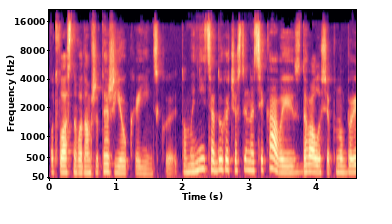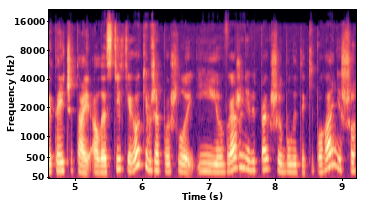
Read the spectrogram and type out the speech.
От, власне, вона вже теж є українською. То мені ця друга частина цікава, і здавалося б, ну бери та й читай. Але стільки років вже пройшло, і враження від першої були такі погані, що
